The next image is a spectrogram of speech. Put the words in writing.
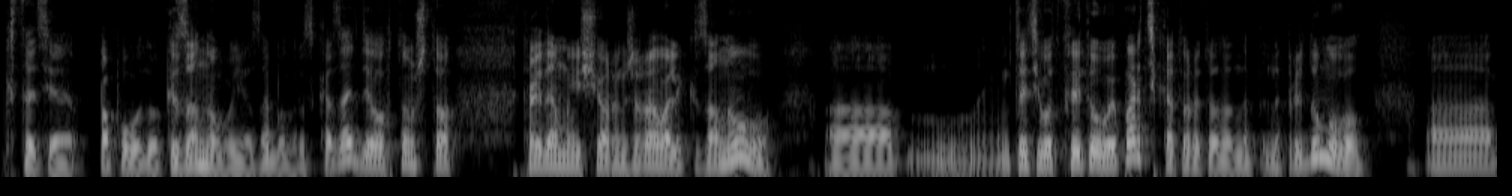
кстати, по поводу Казанова я забыл рассказать. Дело в том, что когда мы еще аранжировали Казанову, а, вот эти вот флейтовые партии, которые туда нап- напридумывал, а,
